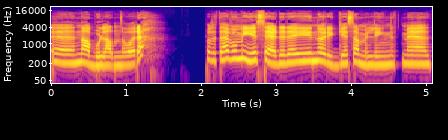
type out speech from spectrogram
eh, nabolandene våre på dette? her? Hvor mye ser dere i Norge sammenlignet med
